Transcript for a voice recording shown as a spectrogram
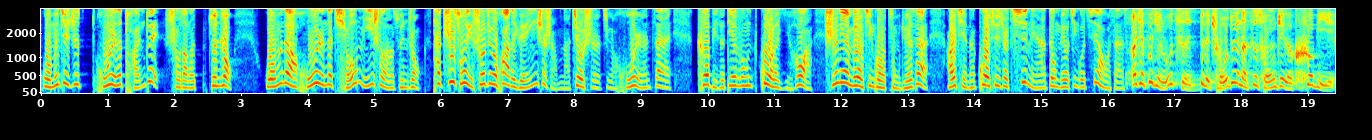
我们这支湖人的团队受到了尊重。我们的湖人的球迷受到尊重。他之所以说这个话的原因是什么呢？就是这个湖人在科比的巅峰过了以后啊，十年没有进过总决赛，而且呢，过去这七年都没有进过季后赛。而且不仅如此，这个球队呢，自从这个科比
